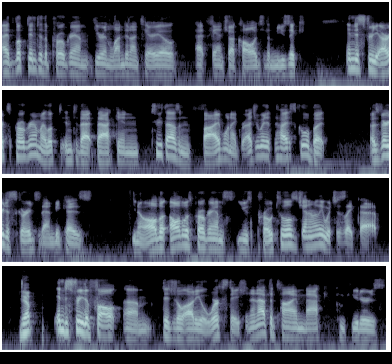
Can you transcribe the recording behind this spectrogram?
I'd looked into the program here in London, Ontario, at Fanshawe College, the music industry arts program. I looked into that back in 2005 when I graduated high school, but I was very discouraged then because you know all the all those programs use Pro Tools generally, which is like a Yep. industry default um, digital audio workstation. And at the time, Mac computers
